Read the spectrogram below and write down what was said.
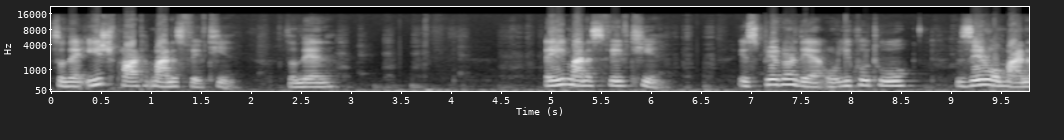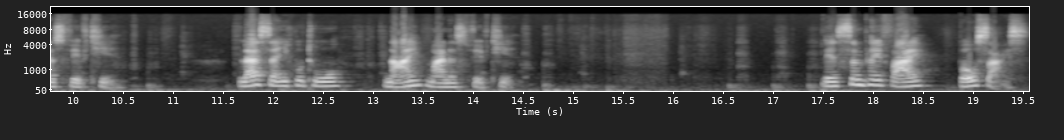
So then each part minus 15. So then a minus 15 is bigger than or equal to 0 minus 15, less than equal to 9 minus 15. Then simplify both sides.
